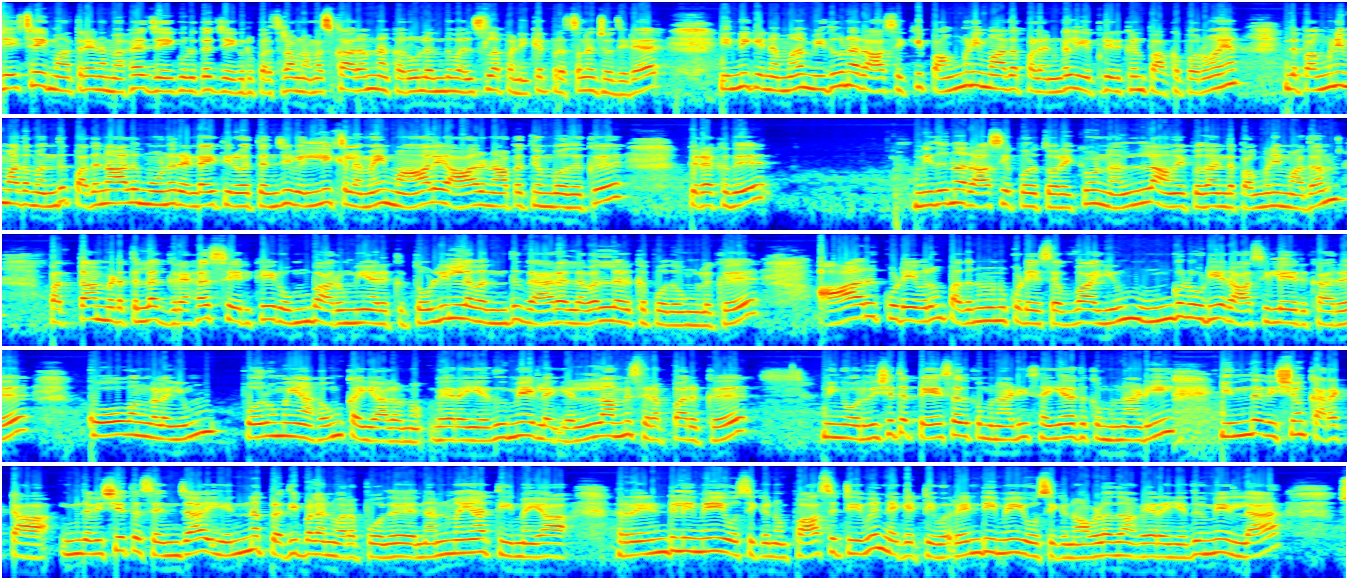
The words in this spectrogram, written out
ஜெய் ஸ்ரீ மாத்திரை நமக ஜெய் குருத ஜெய் குரு பரசுராம். நமஸ்காரம். நான் கரூர்லேருந்து வல்சலா பணிக்கர் பிரசன்ன ஜோதிடர். இன்றைக்கி நம்ம மிதுன ராசிக்கு பங்குனி மாத பலன்கள் எப்படி இருக்குன்னு பார்க்க போகிறோம் இந்த பங்குனி மாதம் வந்து பதினாலு மூணு ரெண்டாயிரத்தி இருபத்தஞ்சு வெள்ளிக்கிழமை மாலை ஆறு நாற்பத்தி ஒம்போதுக்கு பிறக்குது. மிதுன ராசியை பொறுத்த வரைக்கும் நல்ல அமைப்பு தான் இந்த பங்குனி மாதம். பத்தாம் இடத்துல கிரக சேர்க்கை ரொம்ப அருமையாக இருக்குது தொழிலில் வந்து வேற லெவலில் இருக்க போகுது உங்களுக்கு. ஆறு குடையவரும் பதினொன்று குடைய செவ்வாயும் உங்களுடைய ராசியிலே இருக்காரு. கோவங்களையும் பொறுமையாகவும் கையாளணும். வேறு எதுவுமே இல்லை. எல்லாமே சிறப்பாக இருக்குது நீங்கள் ஒரு விஷயத்த பேசுறதுக்கு முன்னாடி செய்கிறதுக்கு முன்னாடி இந்த விஷயம் கரெக்டாக இந்த விஷயத்த செஞ்சால் என்ன பிரதிபலன் வரப்போகுது? நன்மையா தீமையா? ரெண்டுலேயுமே யோசிக்கணும். பாசிட்டிவ் நெகட்டிவ் ரெண்டையுமே யோசிக்கணும். அவ்வளோதான் வேறு எதுவுமே இல்லை.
